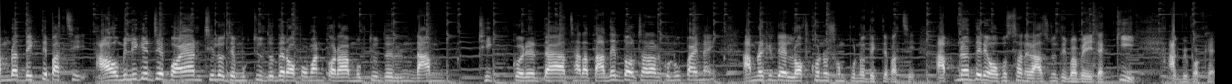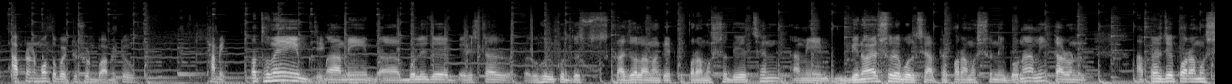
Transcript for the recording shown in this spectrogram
আমরা দেখতে পাচ্ছি আওয়ামী লীগের যে বয়ান ছিল যে মুক্তিযোদ্ধাদের অপমান করা মুক্তিযুদ্ধের নাম ঠিক করে দেওয়া ছাড়া তাদের দল ছাড়া আর কোনো উপায় নাই। আমরা কিন্তু এর লক্ষণও সম্পূর্ণ দেখতে পাচ্ছি। আপনাদের অবস্থানে রাজনৈতিকভাবে এটা কি? আর বিপক্ষে আপনার মন্তব্য একটু শুনব আমি একটু থামি। প্রথমে আমি বলি যে ব্যারিস্টার রুহুল কুদ্দুস কাজল আমাকে একটি পরামর্শ দিয়েছেন। আমি বিনয়ের সুরে বলছি আপনার পরামর্শ নিব না আমি কারণ আপনার যে পরামর্শ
